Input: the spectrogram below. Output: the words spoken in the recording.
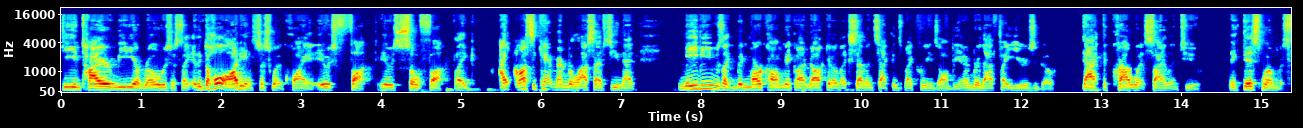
the entire media row was just like, the whole audience just went quiet. It was fucked. It was so fucked. Like I honestly can't remember the last time I've seen that. Maybe it was like when Mark Hominick got knocked out like seven seconds by Korean Zombie. I remember that fight years ago. That the crowd went silent too. Like this one was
